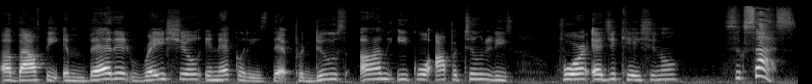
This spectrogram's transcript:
about the embedded racial inequities that produce unequal opportunities for educational success.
